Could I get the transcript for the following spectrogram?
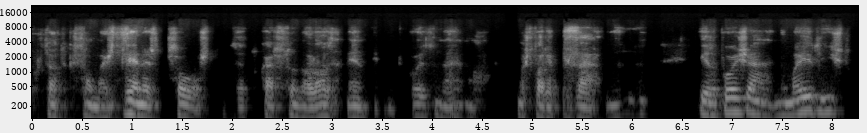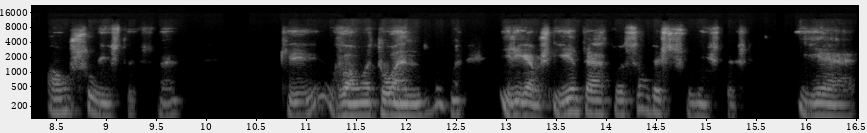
portanto, que são umas dezenas de pessoas a tocar sonorosamente, coisa, né, uma história pesada. E depois já, no meio disto, há uns solistas, né, que vão atuando, né, e digamos, e entre a atuação destes solistas e a,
